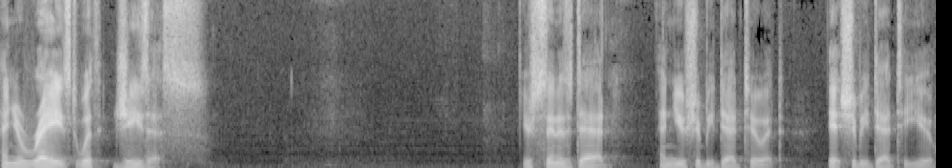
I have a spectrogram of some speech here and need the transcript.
and you're raised with Jesus. Your sin is dead, and you should be dead to it. It should be dead to you.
